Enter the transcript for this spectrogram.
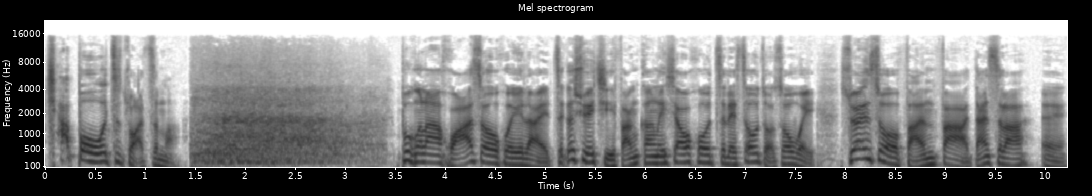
掐脖子爪子嘛？不过呢，话说回来，这个血气方刚的小伙子的所作所为，虽然说犯法，但是呢，哎，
